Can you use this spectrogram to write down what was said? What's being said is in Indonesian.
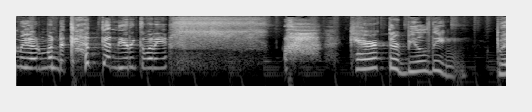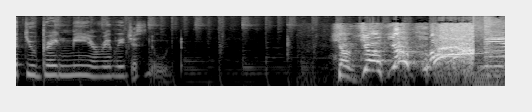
Biar mendekatkan diri ke mereka ah, character building. But you bring me a religious dude. Yo, yo, yo! Miras,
